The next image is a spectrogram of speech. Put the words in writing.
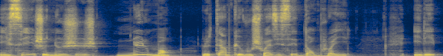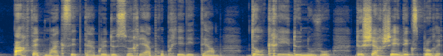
Ici, je ne juge nullement le terme que vous choisissez d'employer. Il est parfaitement acceptable de se réapproprier des termes, d'en créer de nouveaux, de chercher, d'explorer.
